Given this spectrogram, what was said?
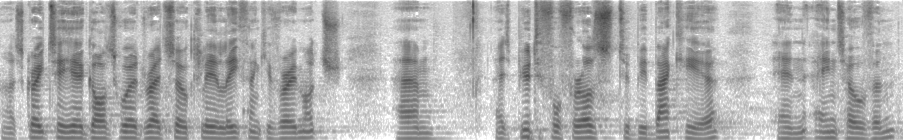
Uh, It's great to hear God's word read so clearly. Thank you very much. Um, it's beautiful for us to be back here in Eindhoven.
